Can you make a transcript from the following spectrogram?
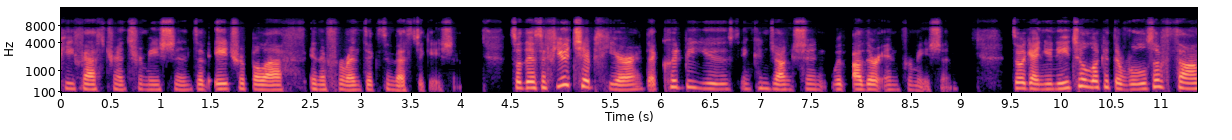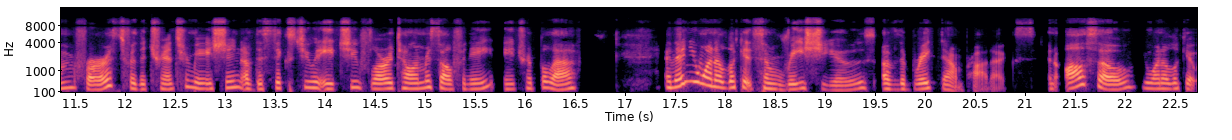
PFAS transformations of AFFF in a forensics investigation? So there's a few tips here that could be used in conjunction with other information. So again, you need to look at the rules of thumb first for the transformation of the 6,2 and 8,2 fluorotelomer sulfonate. And then you want to look at some ratios of the breakdown products. And also you want to look at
